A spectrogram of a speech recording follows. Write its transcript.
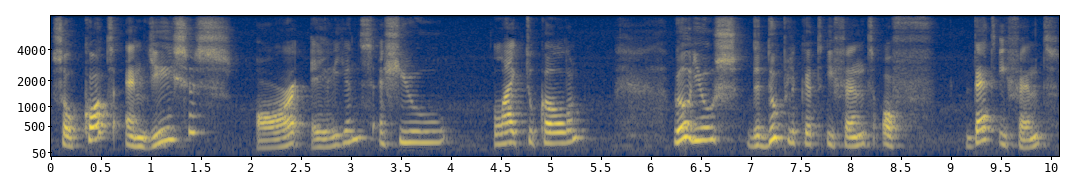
So God and Jesus, or aliens as you like to call them, will use the duplicate event of that event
